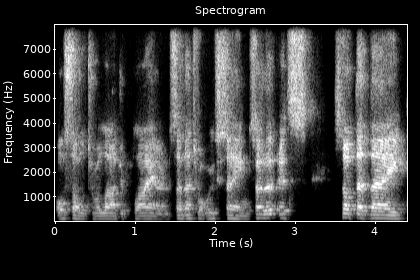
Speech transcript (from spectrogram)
or sold to a larger player. And so that's what we've seen. So that it's it's not that they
